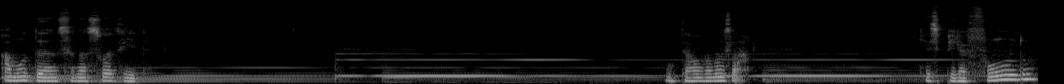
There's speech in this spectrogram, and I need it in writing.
a mudança na sua vida. Então vamos lá. Respira fundo.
